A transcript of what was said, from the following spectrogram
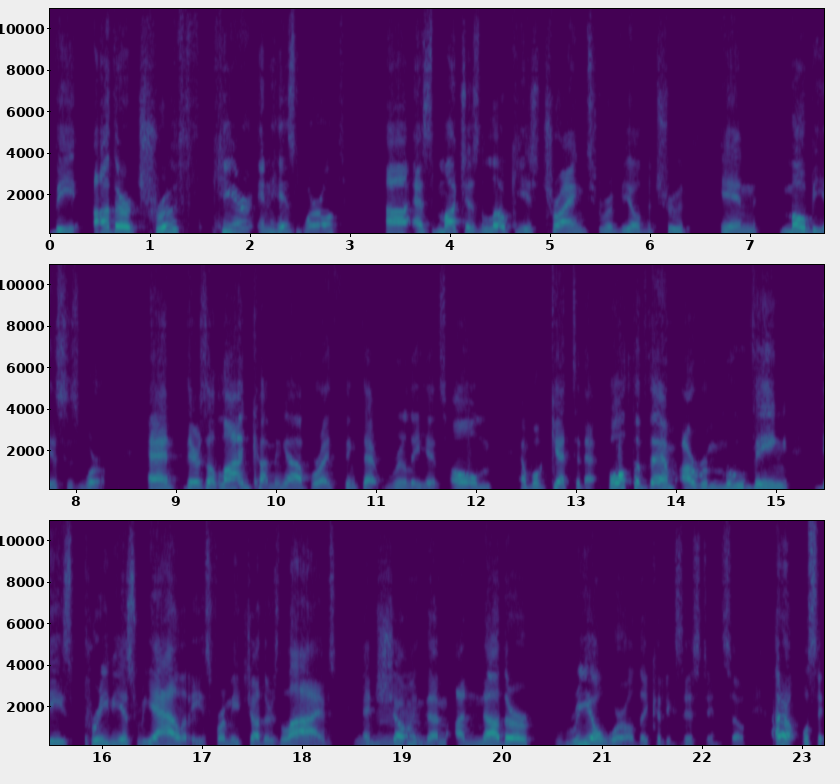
the other truth here in his world, uh, as much as Loki is trying to reveal the truth in Mobius's world. And there's a line coming up where I think that really hits home, and we'll get to that. Both of them are removing these previous realities from each other's lives and Mhm. showing them another real world they could exist in. So I don't know. We'll see.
